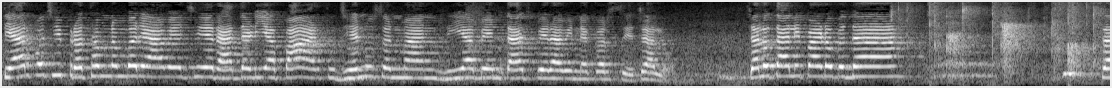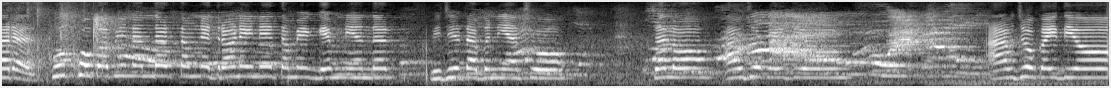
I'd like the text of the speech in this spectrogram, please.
ત્યાર પછી પ્રથમ નંબરે આવે છે રાદડિયા પાર્થ, જેનું સન્માન રિયાબેન તાજ પહેરાવીને કરશે. ચાલો. ચાલો તાલી પાડો બધા. સરસ. ખૂબ ખૂબ અભિનંદન તમને ત્રણેયને. તમે ગેમની અંદર વિજેતા બન્યા છો. ચલો, આવજો કહી દો આવજો કહી દો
